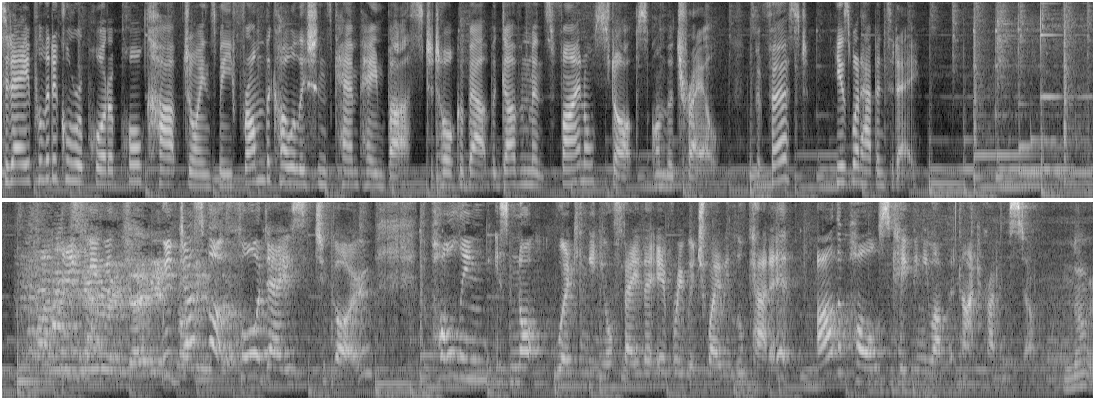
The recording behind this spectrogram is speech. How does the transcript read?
Today, political reporter Paul Karp joins me from the Coalition's campaign bus to talk about the government's final stops on the trail. But first, here's what happened today. We've just got four days to go. The polling is not working in your favour every which way we look at it. Are the polls keeping you up at night, Prime Minister? No.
